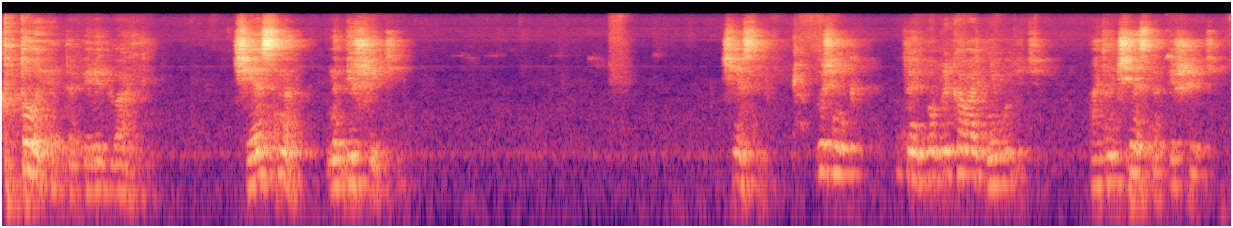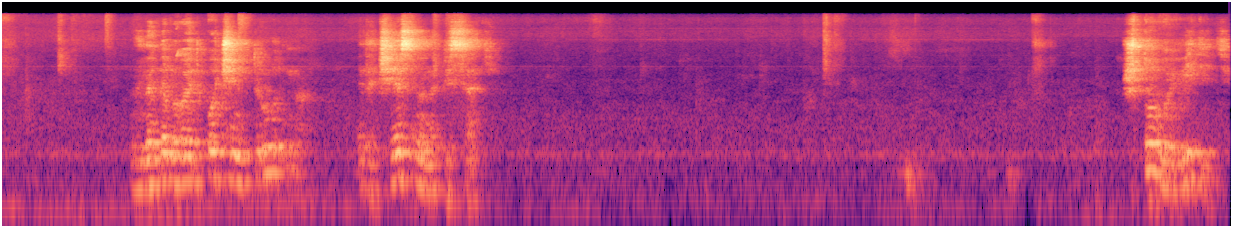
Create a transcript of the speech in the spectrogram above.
Кто это перед вами? Честно напишите. Честно. Вы же публиковать не будете. Поэтому честно пишите. Но иногда бывает очень трудно это честно написать. Что вы видите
